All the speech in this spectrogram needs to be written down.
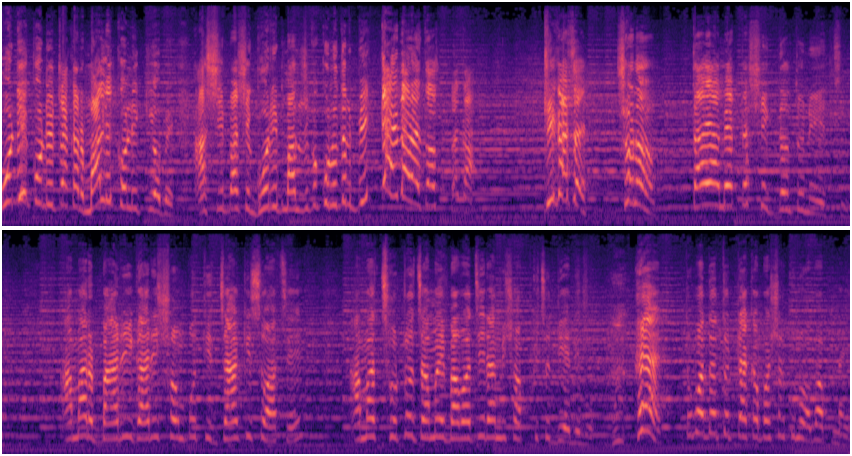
কোটি কোটি টাকার মালিক হলে কি হবে? আশেপাশে গরিব মানুষকে কোনোদিন ভিক্ষায় দাঁড়ায় দশ টাকা ঠিক আছে শোনো তাই আমি একটা সিদ্ধান্ত নিয়েছি। আমার বাড়ি গাড়ি সম্পত্তি যা কিছু আছে আমার ছোট জামাই বাবাজির আমি সবকিছু দিয়ে দেবো। হ্যাঁ? তোমাদের তো টাকা পয়সার কোনো অভাব নাই।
